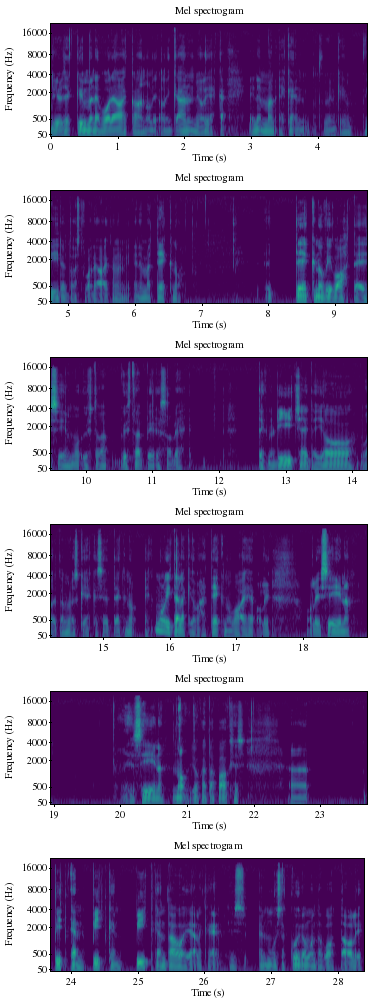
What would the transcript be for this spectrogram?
viimeisen kymmenen vuoden aikaan olin, olin käynyt, niin oli ehkä enemmän, ehkä en, 15 vuoden aikana, niin enemmän tekno, teknovivahteisiin. Mun ystävä, ystäväpiirissä oli ehkä tekno DJtä, joo, mutta myöskin ehkä se tekno, ehkä mulla itselläkin vähän teknovaihe oli, oli siinä. siinä. No, joka tapauksessa ää, pitkän, pitkän, pitkän tauon jälkeen, siis en muista kuinka monta vuotta oli,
